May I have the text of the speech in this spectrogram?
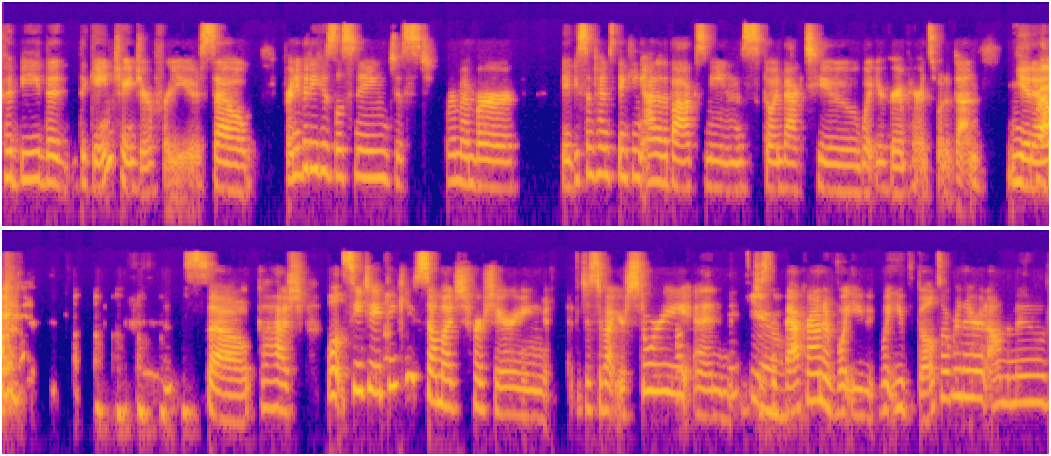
could be the the game changer for you. So for anybody who's listening, just remember maybe sometimes thinking out of the box means going back to what your grandparents would have done, you know? Right. so, gosh. Well, CJ, thank you so much for sharing just about your story oh, and just the background of what you what you've built over there at On the Move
